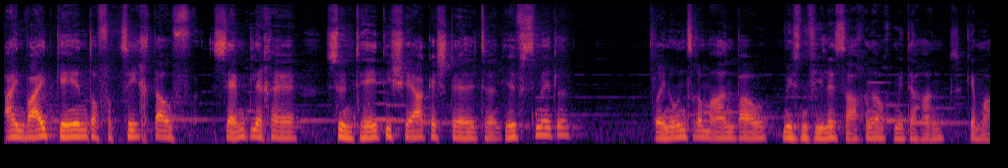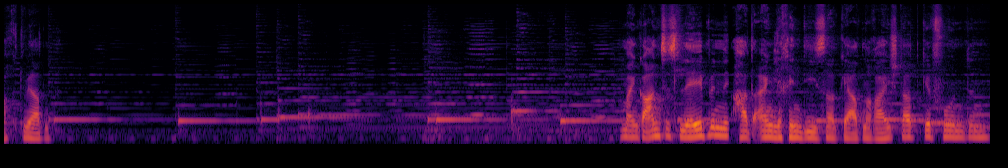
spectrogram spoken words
ein weitgehender Verzicht auf sämtliche synthetisch hergestellte Hilfsmittel. In unserem Anbau müssen viele Sachen auch mit der Hand gemacht werden. Mein ganzes Leben hat eigentlich in dieser Gärtnerei stattgefunden.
